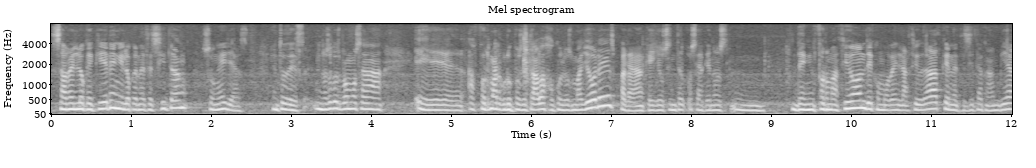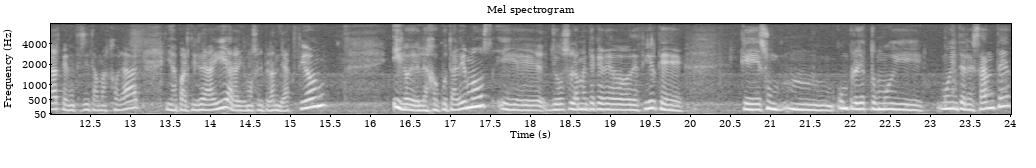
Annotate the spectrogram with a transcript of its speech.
saben lo que quieren y lo que necesitan son ellas. Entonces, nosotros vamos a, eh, formar grupos de trabajo con los mayores para que ellos o sea, que nos mm, den información de cómo ven la ciudad, qué necesita cambiar, qué necesita mejorar, y a partir de ahí haremos el plan de acción y lo, ejecutaremos. yo solamente quiero decir que, que es un, mm, un proyecto muy, muy interesante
